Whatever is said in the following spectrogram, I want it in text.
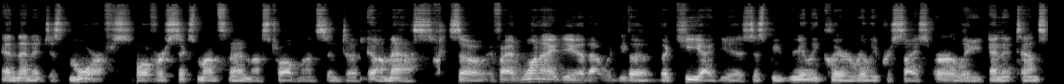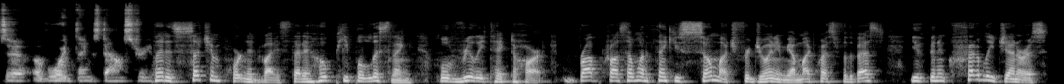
And then it just morphs over six months, nine months, 12 months into a mess. So if I had one idea, that would be the, the key idea is just be really clear, really precise early, and it tends to avoid things downstream. That is such important advice that I hope people listening will really take to heart. Rob Cross, I want to thank you so much for joining me on my quest for the best. You've been incredibly generous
